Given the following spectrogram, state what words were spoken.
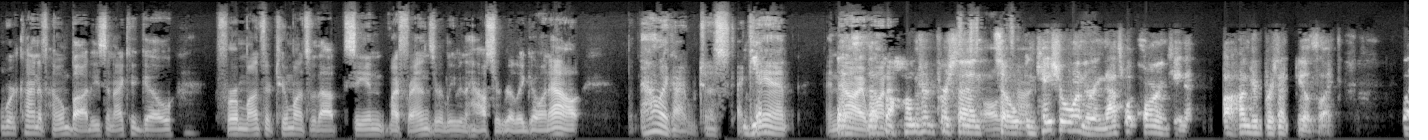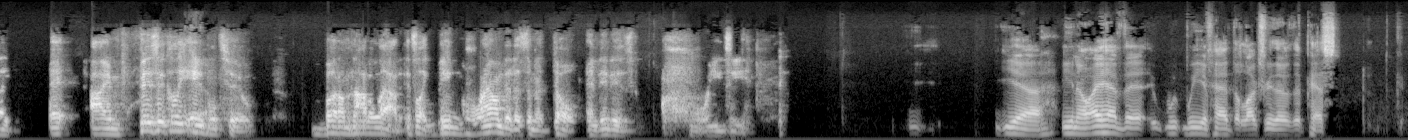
we're kind of homebodies and I could go for a month or two months without seeing my friends or leaving the house or really going out. But now like I just I can't and now that's, I want a hundred percent. So in case you're wondering, that's what quarantine a hundred percent feels like. Like eh, I'm physically able to, but I'm not allowed. It's like being grounded as an adult, and it is crazy yeah, you know, I have the we have had the luxury of the past,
